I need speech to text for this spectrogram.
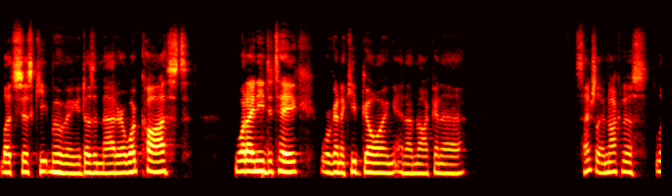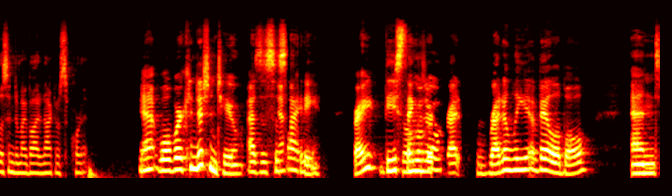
let's just keep moving. It doesn't matter at what cost, what I need to take, we're going to keep going and I'm not going to essentially I'm not going to listen to my body, not going to support it. Yeah, well, we're conditioned to as a society right? These go, things go, go. are re- readily available. And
